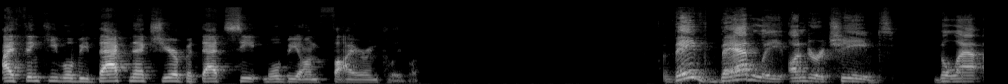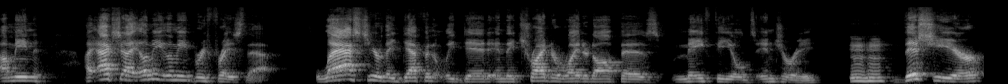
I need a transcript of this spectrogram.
I think he will be back next year, but that seat will be on fire in Cleveland. They've badly underachieved the last. I mean, I actually I, let me let me rephrase that. Last year they definitely did, and they tried to write it off as Mayfield's injury. Mm-hmm. This year,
